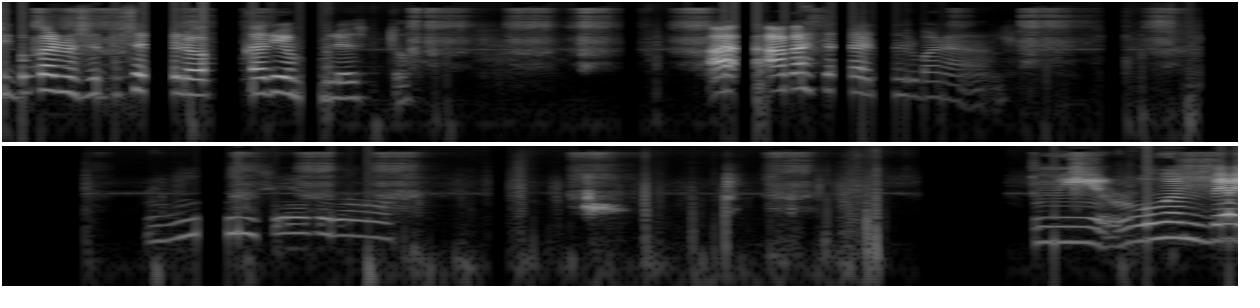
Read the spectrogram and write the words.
si tocan no se lo va a molesto. Ah, acá está el banal. Vení, cerdo. Mi Rubén vea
